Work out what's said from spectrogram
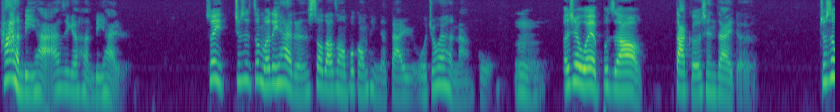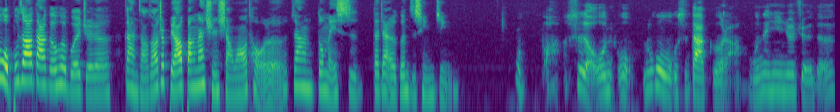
他很厉害，他是一个很厉害的人，所以就是这么厉害的人受到这种不公平的待遇，我就会很难过。嗯，而且我也不知道大哥现在的，就是我不知道大哥会不会觉得干早知道就不要帮那群小毛头了，这样都没事，大家耳根子清净。我啊，是哦，我我如果我是大哥啦，我内心就觉得，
